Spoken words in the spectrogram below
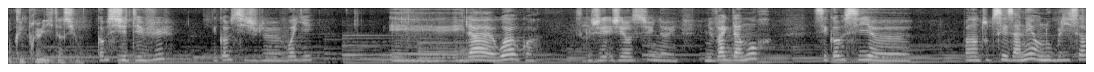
aucune préméditation. Comme si j'étais vue et comme si je le voyais. Et, et là, waouh quoi. Parce que j'ai j'ai reçu une, une vague d'amour. C'est comme si euh, pendant toutes ces années, on oublie ça.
